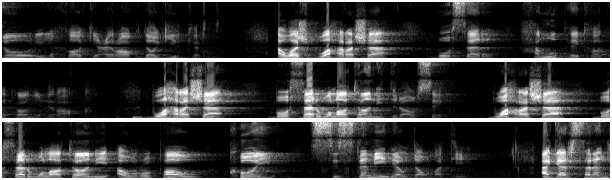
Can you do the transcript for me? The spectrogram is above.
زۆری لە خاکی عێراق داگیر کرد، ئەوەش بووە هەڕەشە بۆ سەر هەموو پێکهاتەکانی عێراق، بووە هەڕەشە بۆ سەر وڵاتانی دراوسێ، بووە هەڕەشە بۆ سەر وڵاتانی ئەوڕوپا و کۆی سیستەمی نێودەوڵەتی. ئەگەر سەرەنج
